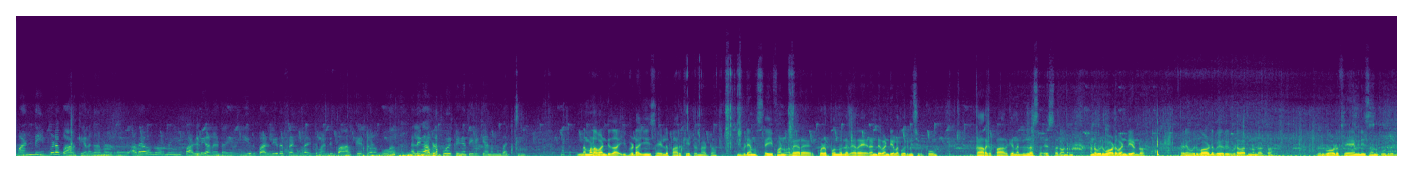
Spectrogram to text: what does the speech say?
വണ്ടി ഇവിടെ പാർക്ക് ചെയ്യണം. കാരണം അടയാളം എന്ന് പറഞ്ഞാൽ ഈ പള്ളിയാണ് കേട്ടോ. ഈ- ഒരു പള്ളിയുടെ ഫ്രണ്ടിലായിട്ട് വണ്ടി പാർക്ക് ചെയ്തിട്ട് വേണം പോകാം അല്ലെങ്കിൽ അവിടെ പോയി കഴിഞ്ഞാൽ തിരിക്കാനൊന്നും പറ്റില്ല. നമ്മളെ വണ്ടി ഇതാ ഇവിടെ ഈ സൈഡിൽ പാർക്ക് ചെയ്തിട്ടുണ്ട് കേട്ടോ. ഇവിടെ നമ്മൾ സേഫാണ് വേറെ കുഴപ്പമൊന്നുമില്ല. വേറെ രണ്ട് വണ്ടികളൊക്കെ ഒരുമിച്ച് പോകും കാറൊക്കെ പാർക്ക് ചെയ്യാൻ നല്ല സ്ഥ- സ്ഥലമാണ്. അതുകൊണ്ട് ഒരുപാട് വണ്ടിയുണ്ടോ? കാര്യം ഒരുപാട് പേര് ഇവിടെ വരുന്നുണ്ട് കേട്ടോ. ഒരുപാട് ഫാമിലീസാണ് കൂടുതൽ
